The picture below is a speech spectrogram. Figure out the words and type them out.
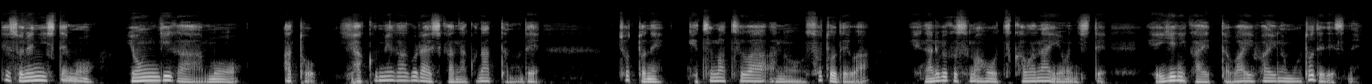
で、それにしても、4ギガもう、あと100メガぐらいしかなくなったので、ちょっとね、月末は、あの、外では、なるべくスマホを使わないようにして、家に帰った Wi-Fi の元でですね、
